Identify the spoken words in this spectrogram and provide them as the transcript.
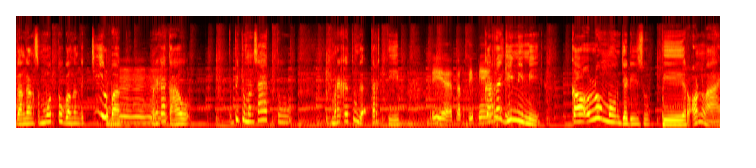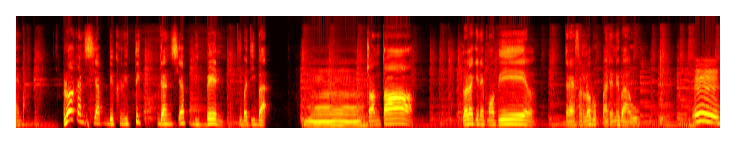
gang-gang semut tuh, gang-gang kecil banget. Hmm. Mereka tahu. Tapi cuma satu, mereka tuh nggak tertib. Iya, tertibnya Karena gini Mi, kalau lu mau menjadi supir online, lu akan siap dikritik dan siap di ban tiba-tiba. Hmm. Contoh, lu lagi naik mobil, driver lo badannya bau. Hmm.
